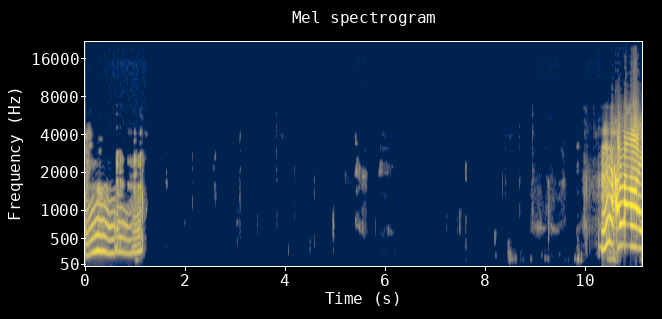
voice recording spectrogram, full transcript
อืม อร่อย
